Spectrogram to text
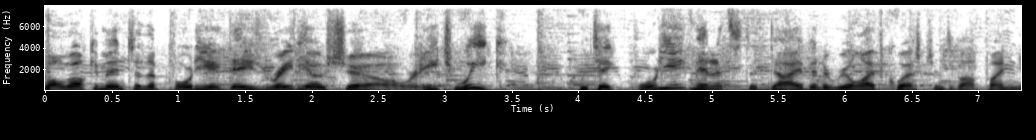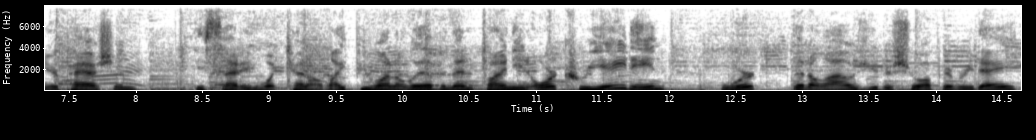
Well, welcome into the 48 Days Radio Show, where each week we take 48 minutes to dive into real life questions about finding your passion deciding what kind of life you want to live, and then finding or creating work that allows you to show up every day,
